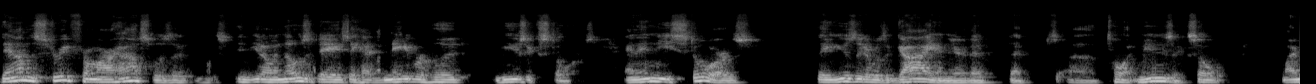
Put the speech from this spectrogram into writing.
down the street from our house was a you know in those days they had neighborhood music stores and in these stores they usually there was a guy in there that that uh, taught music so my,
